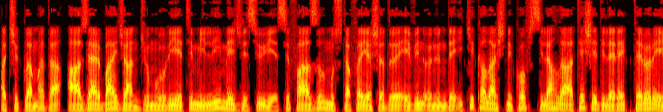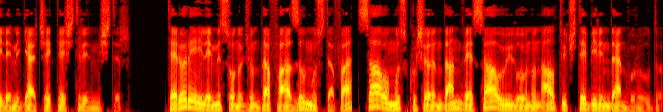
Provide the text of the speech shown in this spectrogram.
Açıklamada, Azerbaycan Cumhuriyeti Milli Meclisi üyesi Fazıl Mustafa yaşadığı evin önünde iki Kalaşnikov silahla ateş edilerek terör eylemi gerçekleştirilmiştir. Terör eylemi sonucunda Fazıl Mustafa, sağ omuz kuşağından ve sağ uyluğunun alt üçte birinden vuruldu.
